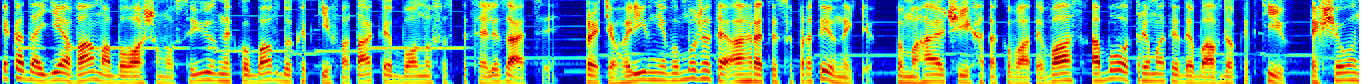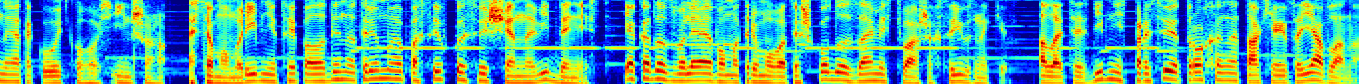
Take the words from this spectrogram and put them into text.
яка дає вам або вашому союзнику баф до китків атаки бонуси спеціалізації. Третього рівня ви можете агрити супротивників, вимагаючи їх атакувати вас або отримати дебаф до китків, якщо вони атакують когось іншого. На сьомому рівні цей паладин отримує пасивку священна відданість, яка дозволяє вам отримувати шкоду замість ваших союзників. Але ця здібність працює трохи не так, як заявлено.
